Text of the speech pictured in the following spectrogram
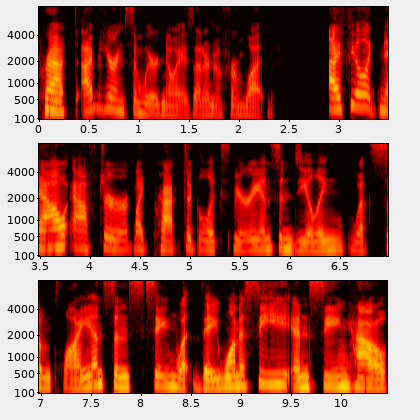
pract I'm hearing some weird noise. I don't know from what. I feel like now after like practical experience and dealing with some clients and seeing what they want to see and seeing how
